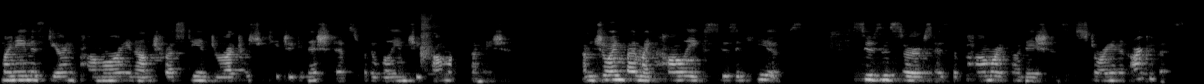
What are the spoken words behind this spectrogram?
My name is Darren Pomeroy and I'm trustee and director of strategic initiatives for the William G. Pomeroy Foundation. I'm joined by my colleague, Susan Hughes. Susan serves as the Pomeroy Foundation's historian and archivist.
